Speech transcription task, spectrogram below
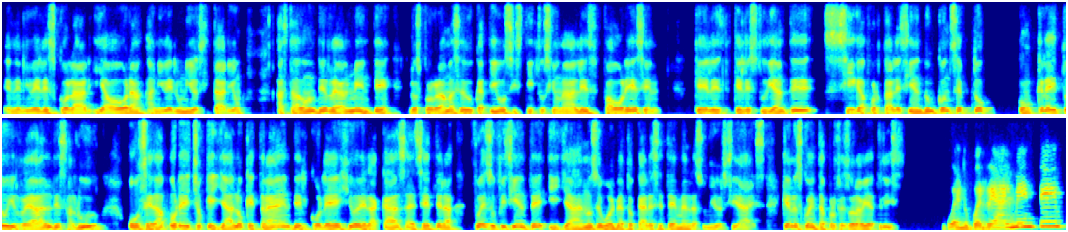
en el nivel escolar y ahora a nivel universitario, hasta dónde realmente los programas educativos institucionales favorecen que el, que el estudiante siga fortaleciendo un concepto concreto y real de salud o se da por hecho que ya lo que traen del colegio, de la casa, etcétera, fue suficiente y ya no se vuelve a tocar ese tema en las universidades. ¿Qué nos cuenta, profesora Beatriz? Bueno, pues realmente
